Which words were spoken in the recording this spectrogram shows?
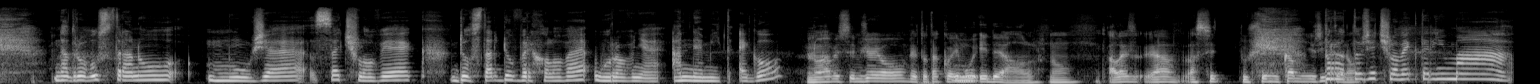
Na druhou stranu může se člověk dostat do vrcholové úrovně a nemít ego? No já myslím, že jo, je to takový hmm. můj ideál, no. Ale já asi tuším, kam míříte, no. Protože no. člověk, který má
